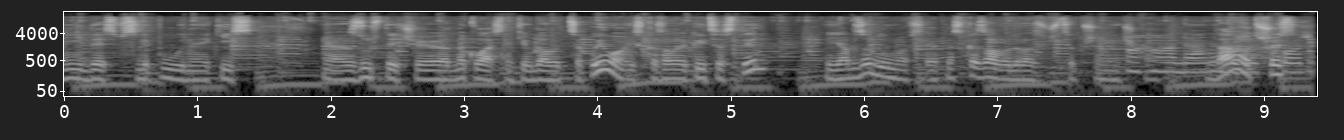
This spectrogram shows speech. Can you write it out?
мені десь всліпу на якійсь е, зустрічі однокласників дали б це пиво і сказали, який це стиль, я б задумався, я б не сказав одразу, що це пшеничка. Ага, да, не Да, дуже от щось- схоже.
